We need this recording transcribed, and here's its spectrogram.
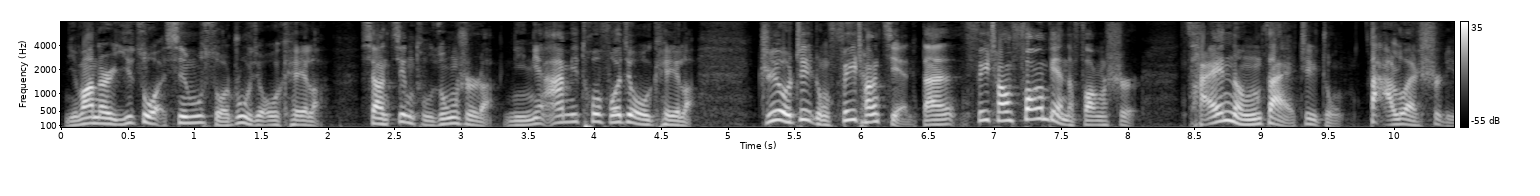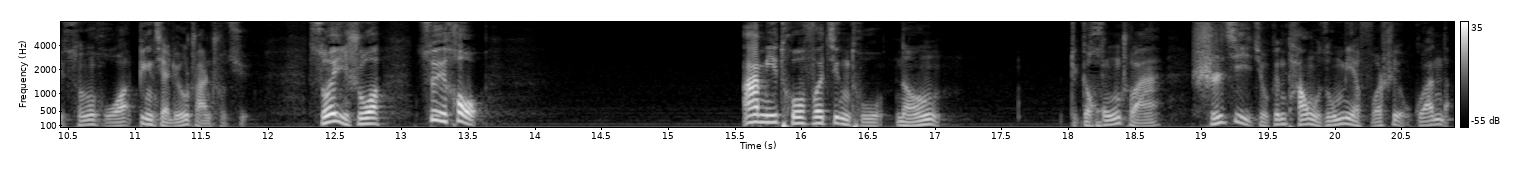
你往那儿一坐，心无所住就 OK 了；像净土宗似的，你念阿弥陀佛就 OK 了。只有这种非常简单、非常方便的方式，才能在这种大乱世里存活，并且流传出去。所以说，最后阿弥陀佛净土能这个红传。实际就跟唐武宗灭佛是有关的。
